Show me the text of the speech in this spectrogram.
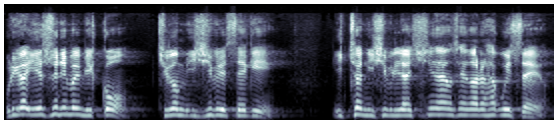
우리가 예수님을 믿고 지금 21세기 2021년 신앙생활을 하고 있어요.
